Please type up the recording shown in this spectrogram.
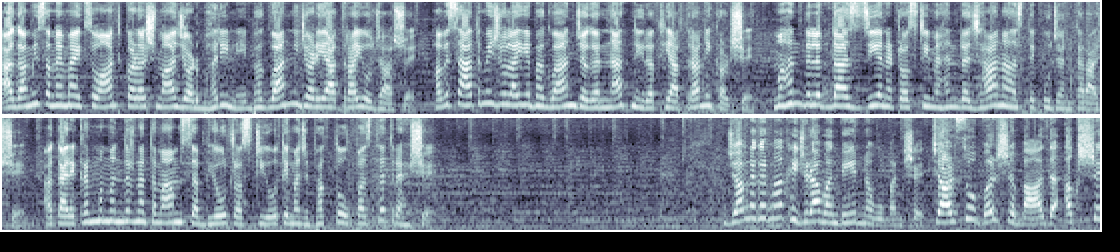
આગામી સમયમાં એકસો આઠ કળશમાં જળ ભરીને ભગવાનની જળયાત્રા યોજાશે. હવે સાતમી જુલાઈએ ભગવાન જગન્નાથની રથયાત્રા નીકળશે. મહંત દિલીપદાસજી અને ટ્રસ્ટી મહેન્દ્ર ઝાના હસ્તે પૂજન કરાશે. આ કાર્યક્રમમાં મંદિરના તમામ સભ્યો, ટ્રસ્ટીઓ તેમજ ભક્તો ઉપસ્થિત રહેશે. જામનગરમાં ખીજડા મંદિર નવું બનશે. ચારસો વર્ષ બાદ અક્ષય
